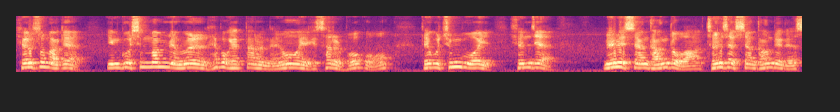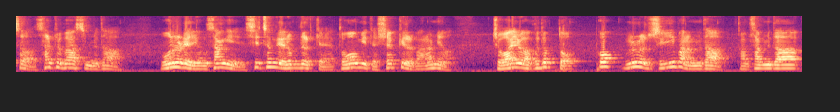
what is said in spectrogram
현수막에 인구 10만 명을 회복했다는 내용의 기사를 보고 대구 중구의 현재 매매 시장 강도와 전세 시장 강도에 대해서 살펴봤습니다. 오늘의 영상이 시청자 여러분들께 도움이 되셨기를 바라며 좋아요와 구독도 꼭 눌러주시기 바랍니다. 감사합니다.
